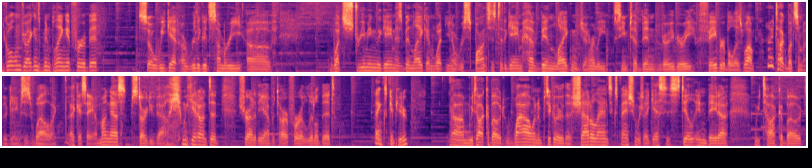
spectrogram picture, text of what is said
Golem Dragon's been playing it for a bit, so we get a really good summary of what streaming the game has been like and what you know responses to the game have been like and generally seem to have been very very favorable as well and i talk about some other games as well like, like i say among us stardew valley we get onto shroud of the avatar for a little bit thanks computer um, we talk about WoW and in particular the Shadowlands expansion, which I guess is still in beta. We talk about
